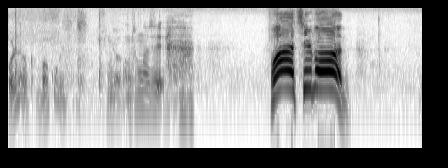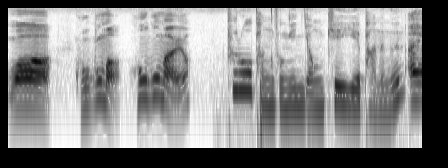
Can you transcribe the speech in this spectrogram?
벌레가 금방 꼬이네 엄청나지? 와, 7번! 와 고구마 호구마예요? 프로 방송인 0K의 반응은 아유,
